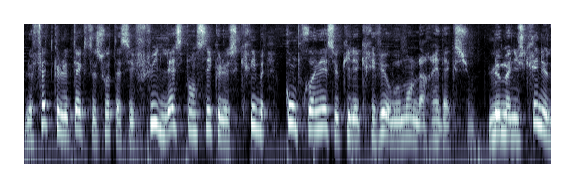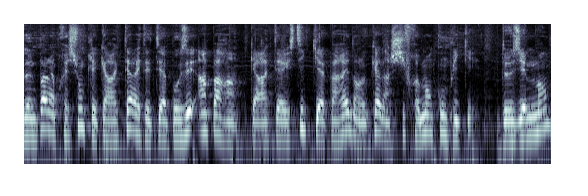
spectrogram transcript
Le fait que le texte soit assez fluide laisse penser que le scribe comprenait ce qu'il écrivait au moment de la rédaction. Le manuscrit ne donne pas l'impression que les caractères aient été apposés un par un, caractéristique qui apparaît dans le cas d'un chiffrement compliqué. Deuxièmement,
